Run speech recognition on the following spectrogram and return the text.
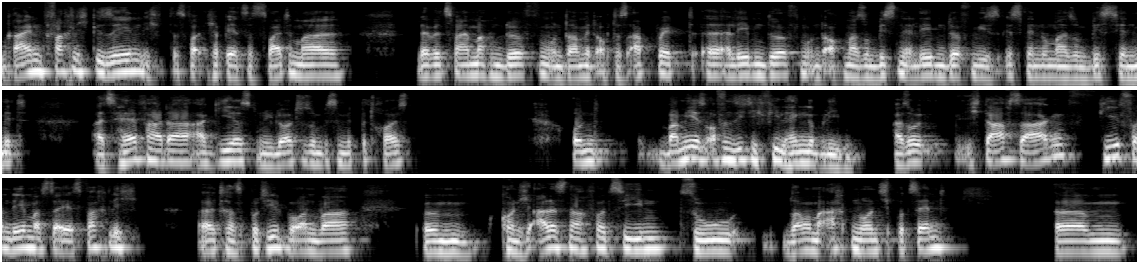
rein fachlich gesehen, ich, ich habe jetzt das zweite Mal Level 2 machen dürfen und damit auch das Upgrade äh, erleben dürfen und auch mal so ein bisschen erleben dürfen, wie es ist, wenn du mal so ein bisschen mit als Helfer da agierst und die Leute so ein bisschen mit betreust. Und bei mir ist offensichtlich viel hängen geblieben. Also ich darf sagen, viel von dem, was da jetzt fachlich äh, transportiert worden war, ähm, konnte ich alles nachvollziehen zu, sagen wir mal, 98 Prozent. Ähm,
